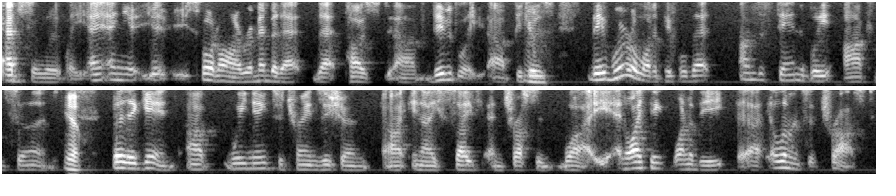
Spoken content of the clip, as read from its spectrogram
Absolutely, and, and you, you, you're spot on. I remember that that post um, vividly uh, because there were a lot of people that understandably are concerned. Yeah. But again, uh, we need to transition uh, in a safe and trusted way. And I think one of the uh, elements of trust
